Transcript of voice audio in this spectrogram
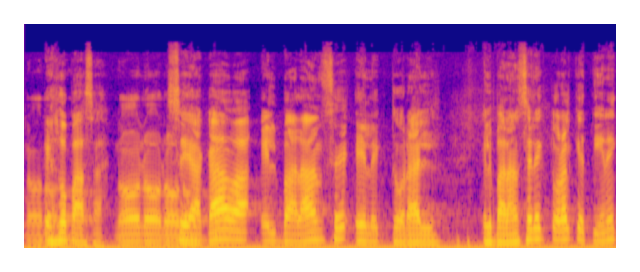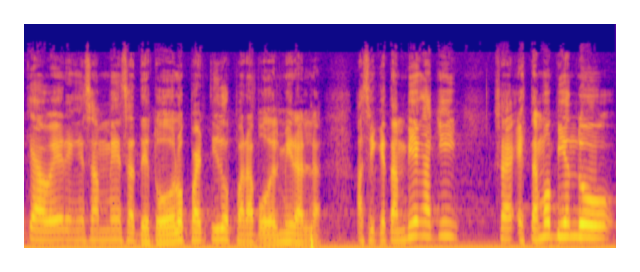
No, no, eso no, pasa? No, no, no. se acaba el balance electoral. El balance electoral que tiene que haber en esas mesas de todos los partidos para poder mirarla. Así que también aquí, o sea, estamos viendo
